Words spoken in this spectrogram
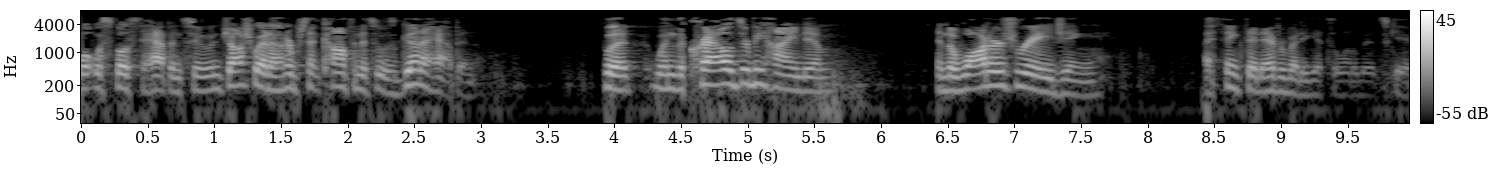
what was supposed to happen soon. Joshua had 100% confidence it was going to happen. But when the crowds are behind him and the water's raging, I think that everybody gets a little bit scared.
